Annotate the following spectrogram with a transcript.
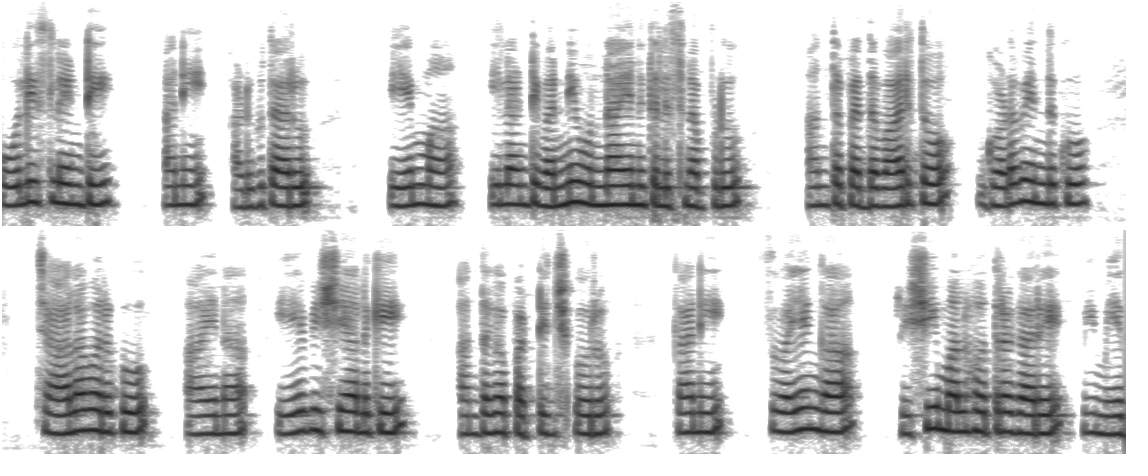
పోలీసులేంటి? అని అడుగుతారు. ఏమ్మా ఇలాంటివన్నీ ఉన్నాయని తెలిసినప్పుడు అంత పెద్దవారితో గొడవ ఎందుకు? చాలా వరకు ఆయన ఏ విషయాలకి అంతగా పట్టించుకోరు. కానీ స్వయంగా రిషి మల్హోత్రా గారే మీ మీద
